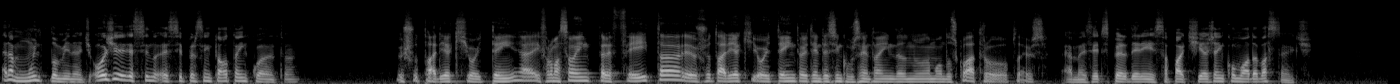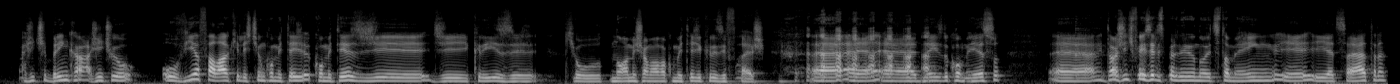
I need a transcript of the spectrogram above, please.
Era muito dominante. Hoje esse, esse percentual está em quanto? Eu chutaria que 80%. A informação é imperfeita, eu chutaria que 80%, 85% ainda na mão dos quatro players. É, mas eles perderem essa fatia já incomoda bastante. A gente brinca, a gente ouvia falar que eles tinham comitê, comitês de, de crise, que o nome chamava Comitê de Crise Flash, é, é, é, desde o começo. É, então a gente fez eles perderem noites também e, e etc.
